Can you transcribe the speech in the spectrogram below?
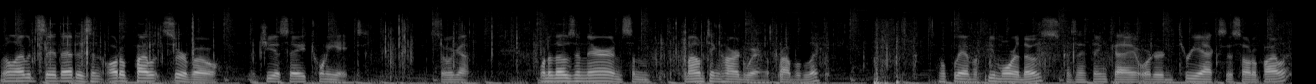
Well, I would say that is an autopilot servo, a GSA 28. So we got one of those in there and some mounting hardware, probably. Hopefully I have a few more of those, because I think I ordered three-axis autopilot.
